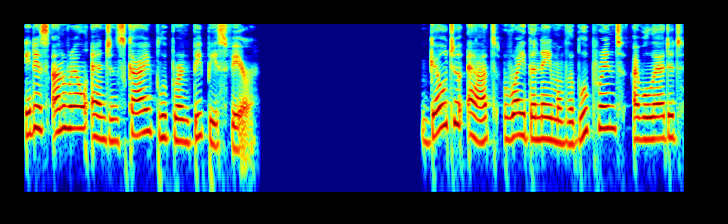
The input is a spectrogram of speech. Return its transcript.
It is Unreal Engine Sky Blueprint BP Sphere. Go to Add, write the name of the blueprint, I will add it,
